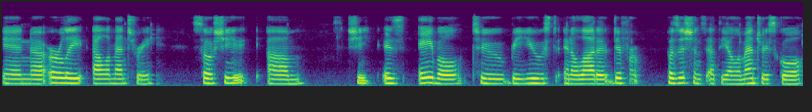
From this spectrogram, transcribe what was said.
in uh, early elementary, so she um, she is able to be used in a lot of different positions at the elementary school,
